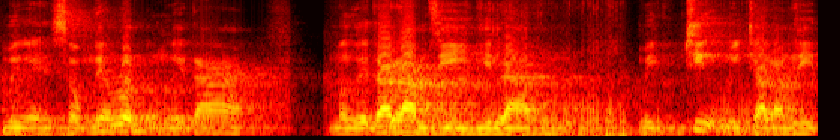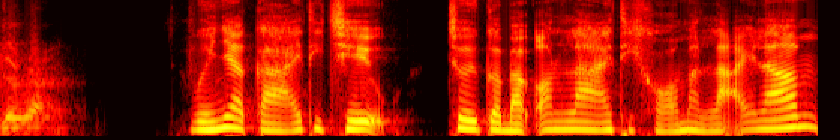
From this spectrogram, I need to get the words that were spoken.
mình phải sống theo luật của người ta mà người ta làm gì thì làm mình cũng chịu mình chả làm gì đâu ạ với nhà cái thì chịu, chơi cờ bạc online thì khó mà lãi lắm.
